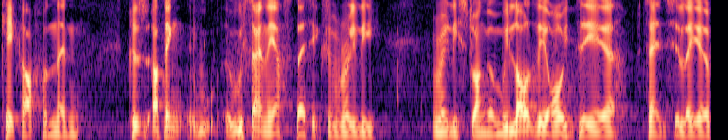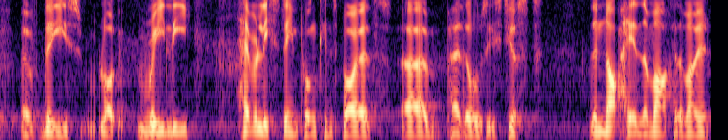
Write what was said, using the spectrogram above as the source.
kick off and then because I think we're saying the aesthetics are really really strong and we like the idea potentially of of these like really heavily steampunk inspired um, pedals. It's just they're not hitting the mark at the moment.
